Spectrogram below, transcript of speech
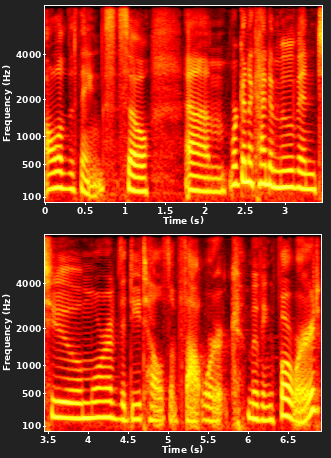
all of the things. So, um, we're going to kind of move into more of the details of thought work moving forward.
